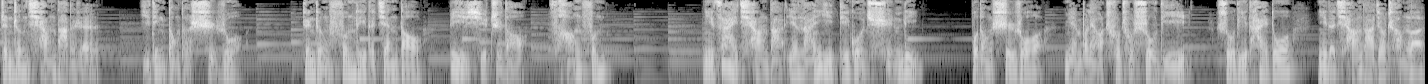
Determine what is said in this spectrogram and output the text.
真正强大的人，一定懂得示弱；真正锋利的尖刀，必须知道藏锋。你再强大，也难以敌过群力。不懂示弱，免不了处处树敌。树敌太多，你的强大就成了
